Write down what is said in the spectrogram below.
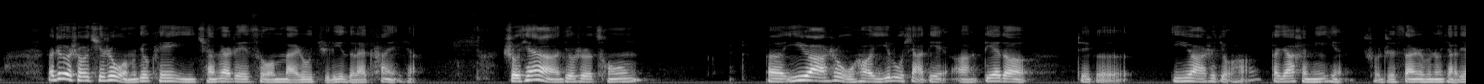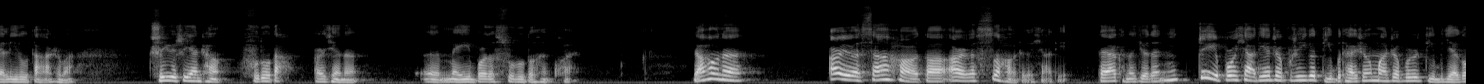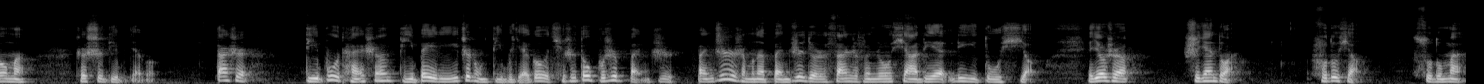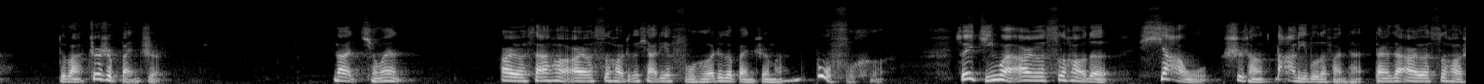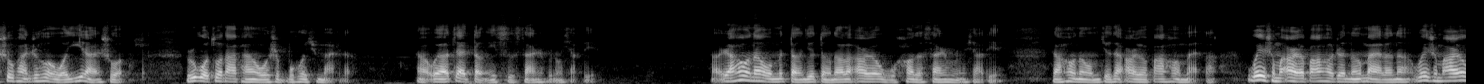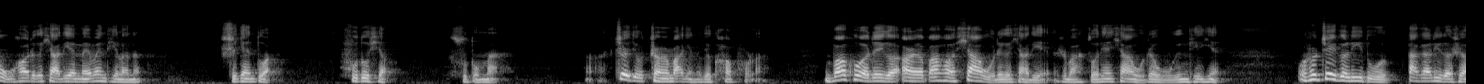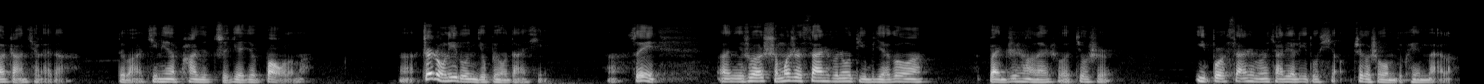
那这个时候，其实我们就可以以前面这一次我们买入举例子来看一下。首先啊，就是从呃一月二十五号一路下跌啊，跌到这个一月二十九号，大家很明显说这三十分钟下跌力度大是吧？持续时间长，幅度大，而且呢，呃每一波的速度都很快。然后呢，二月三号到二月四号这个下跌，大家可能觉得你这一波下跌，这不是一个底部抬升吗？这不是底部结构吗？这是底部结构，但是底部抬升、底背离这种底部结构其实都不是本质。本质是什么呢？本质就是三十分钟下跌力度小，也就是时间短、幅度小、速度慢，对吧？这是本质。那请问，二月三号、二月四号这个下跌符合这个本质吗？不符合。所以尽管二月四号的。下午市场大力度的反弹，但是在二月四号收盘之后，我依然说，如果做大盘，我是不会去买的，啊，我要再等一次三十分钟下跌，啊，然后呢，我们等就等到了二月五号的三十分钟下跌，然后呢，我们就在二月八号买了。为什么二月八号这能买了呢？为什么二月五号这个下跌没问题了呢？时间短，幅度小，速度慢，啊，这就正儿八经的就靠谱了。包括这个二月八号下午这个下跌是吧？昨天下午这五根 K 线，我说这个力度大概率的是要涨起来的，对吧？今天怕就直接就爆了嘛，啊，这种力度你就不用担心啊。所以，呃，你说什么是三十分钟底部结构啊？本质上来说就是一波三十分钟下跌力度小，这个时候我们就可以买了。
